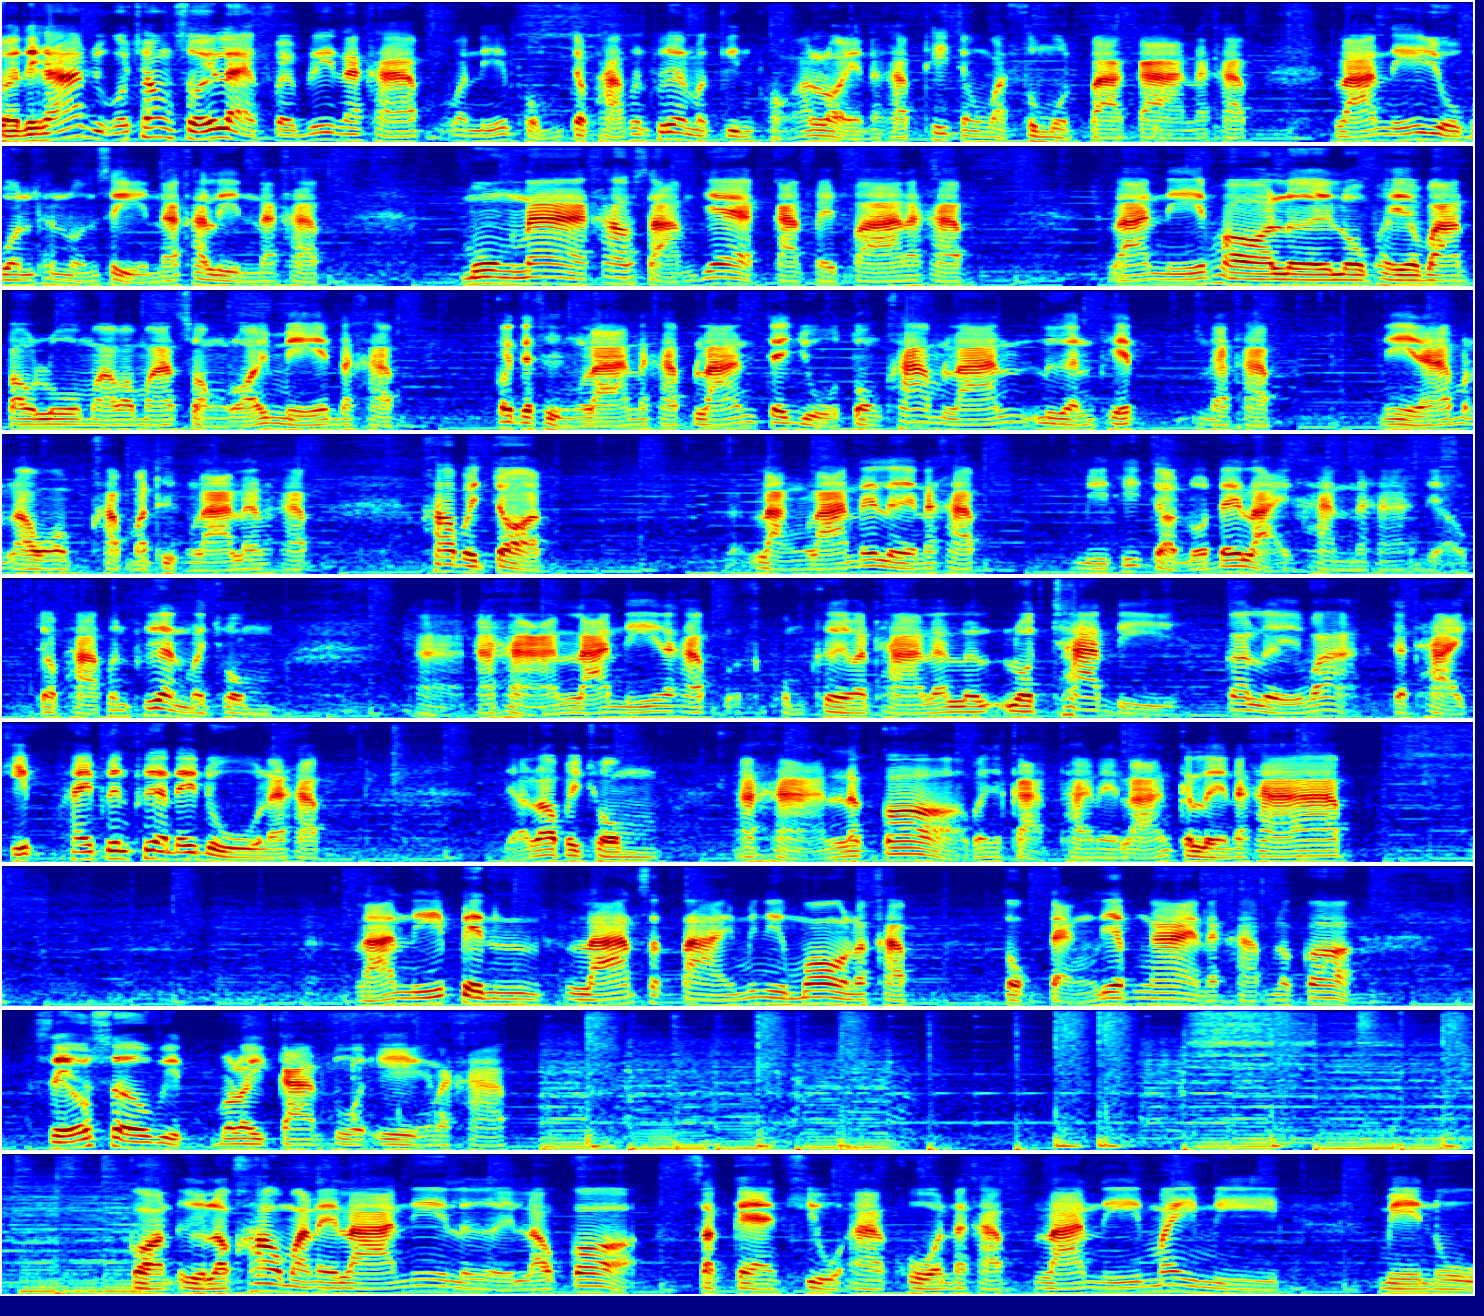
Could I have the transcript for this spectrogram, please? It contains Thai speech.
สวัสดีครับ อยู่กับช่องสวยแหลกเฟบรี่นะครับ วันนี้ผมจะพาเพื่อนๆมากินของอร่อยนะครับ ที่จังหวัดสมุทรปราการนะครับ ร้านนี้อยู่บนถนนศรีนครินนะครับ มุ่งหน้าเข้าสามแยกการไฟฟ้านะครับ ร้านนี้พอเลยโรงพยาบาลเปาโลมาประมาณ 200 เมตรนะครับ ก็จะถึงร้านนะครับ ร้านจะอยู่ตรงข้ามร้านเรือนเพชรนะครับ นี่นะครับเราขับมาถึงร้านแล้วนะครับ เข้าไปจอดหลังร้านได้เลยนะครับ มีที่จอดรถได้หลายคันนะฮะ เดี๋ยวจะพาเพื่อนๆมาชมอาอาหารร้านนี้นะครับ ผมเคยมาทานแล้วรสชาติดี ก็เลยว่าจะถ่ายคลิปให้เพื่อนๆได้ดูนะครับ เดี๋ยวเราไปชมอาหารแล้วก็บรรยากาศภายในร้านกันเลยนะครับ ร้านนี้เป็นร้านสไตล์มินิมอลนะครับ ตกแต่งเรียบง่ายนะครับ แล้วก็เซลฟ์เซอร์วิสบริการตัวเองนะครับ ก่อนอื่นเราเข้ามาในร้านนี่เลย เราก็สแกน QR code นะครับ ร้านนี้ไม่มีเมนู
